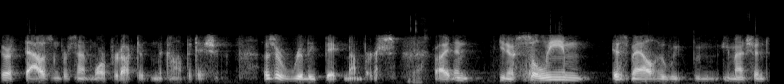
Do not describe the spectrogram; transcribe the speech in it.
they're a thousand percent more productive than the competition. Those are really big numbers, yeah. right? And you know, Salim Ismail, who you mentioned,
